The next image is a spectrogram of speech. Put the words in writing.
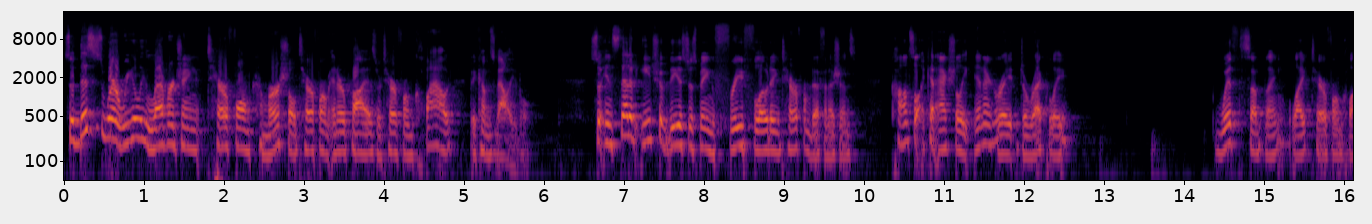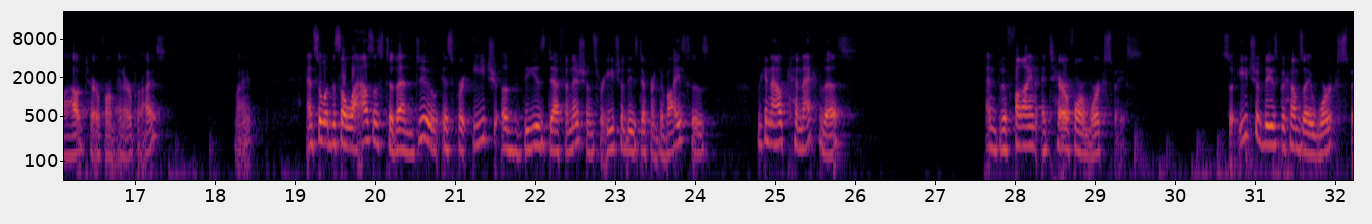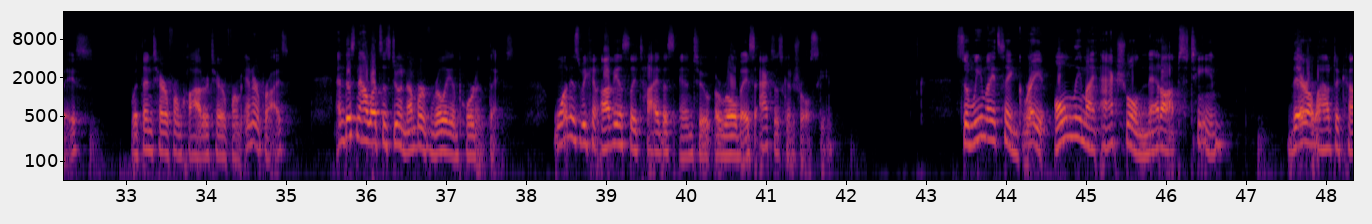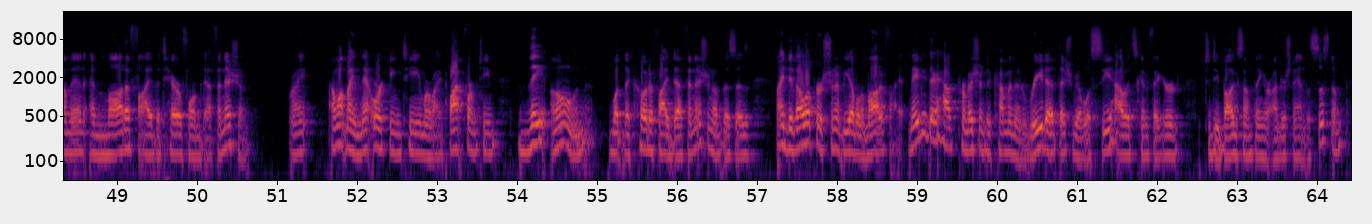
So this is where really leveraging Terraform Commercial, Terraform Enterprise, or Terraform Cloud becomes valuable. So instead of each of these just being free-floating Terraform definitions, Consul can actually integrate directly with something like Terraform Cloud, Terraform Enterprise, right? And so what this allows us to then do is for each of these definitions, for each of these different devices, we can now connect this and define a Terraform workspace. So each of these becomes a workspace within Terraform Cloud or Terraform Enterprise. And this now lets us do a number of really important things. One is we can obviously tie this into a role-based access control scheme. So we might say, great, only my actual NetOps team they're allowed to come in and modify the Terraform definition, right? I want my networking team or my platform team, they own what the codified definition of this is. My developer shouldn't be able to modify it. Maybe they have permission to come in and read it. They should be able to see how it's configured to debug something or understand the system,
